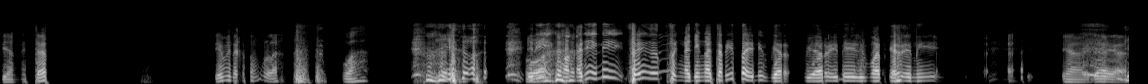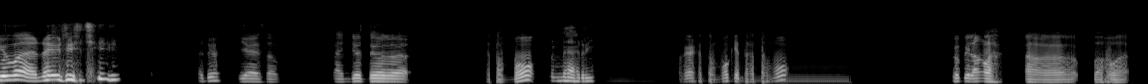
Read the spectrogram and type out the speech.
dia ngechat dia minta ketemu lah. Wah. Iya. Ini Wah. makanya ini saya sengaja nggak cerita ini biar biar ini di podcast ini ya udah ya Gimana ini, Ci? Aduh, ya sok. Lanjut dulu. ketemu Menarik. oke ketemu kita ketemu gue bilang lah eh, bahwa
